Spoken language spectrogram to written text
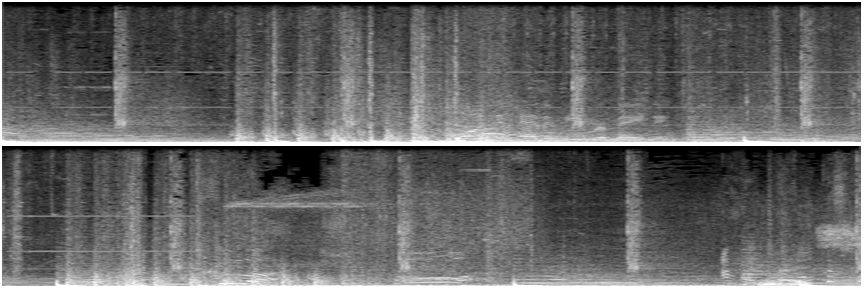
out. One enemy remaining. Oh. I had Nice.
